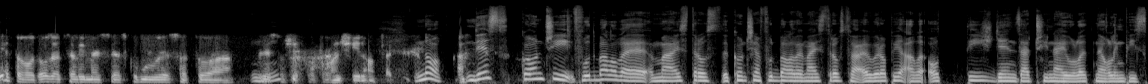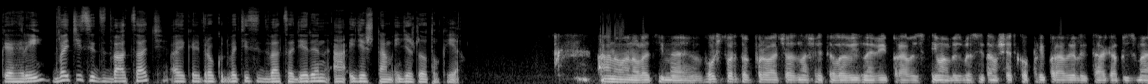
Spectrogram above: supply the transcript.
je toho dosť za celý mesiac, kumuluje sa to a mm-hmm. dnes to všetko končí. No, tak. No, dnes končí futbalové majstrovst- končia futbalové majstrovstvá Európy, ale od týždeň začínajú letné olympijské hry 2020, aj keď v roku 2021 a ideš tam, ideš do Tokia. Áno, áno, letíme vo štvrtok prvá časť našej televíznej výpravy s tým, aby sme si tam všetko pripravili tak, aby sme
